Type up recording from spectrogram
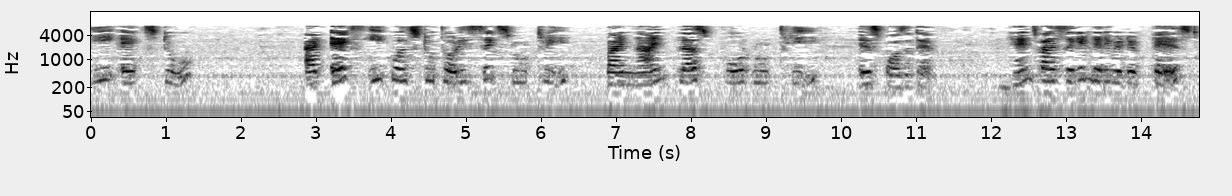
dx2 at x equals to 36 root 3 by 9 plus 4 root 3 is positive. Hence by second derivative test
